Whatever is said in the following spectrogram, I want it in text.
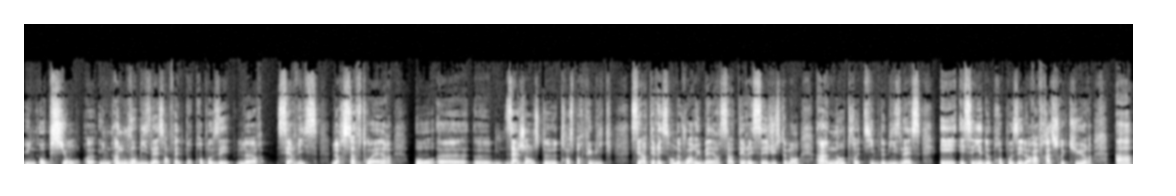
une option, un nouveau business en fait pour proposer leur services, leur software aux euh, euh, agences de transport public. C'est intéressant de voir Uber s'intéresser justement à un autre type de business et essayer de proposer leur infrastructure à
